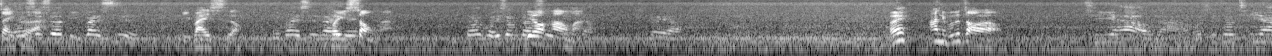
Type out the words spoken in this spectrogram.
载客啊我是，说礼拜四，礼拜四哦，礼拜四那天回送啊。都回送到六号嘛。对啊，哎，啊，你不是走了？七号啦，我是说七号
